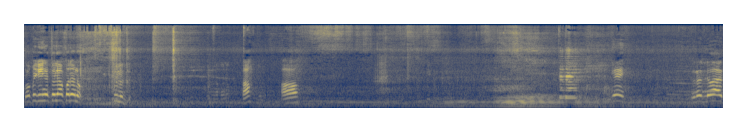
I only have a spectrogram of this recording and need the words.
Mo pigi nga tula ko na no. Sulod. Ha? Ah. Okay. Sunod luwag.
